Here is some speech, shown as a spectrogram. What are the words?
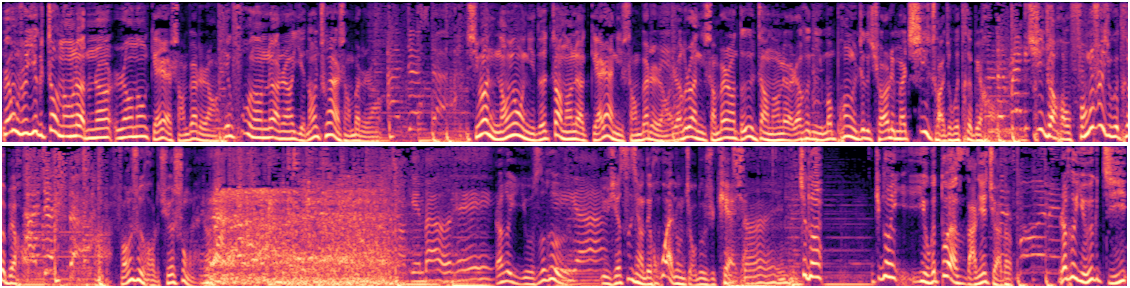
人们说，一个正能量的人，人能感染身边的人；一个负能量的人，也能传染身边的人。希望你能用你的正能量感染你身边的人，然后让你身边人都有正能量，然后你们朋友这个圈里面气场就会特别好，气场好，风水就会特别好。啊，风水好了全顺了。然后有时候有些事情得换一种角度去看一下，就跟就跟有个段子咋就讲的，然后有一个鸡，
